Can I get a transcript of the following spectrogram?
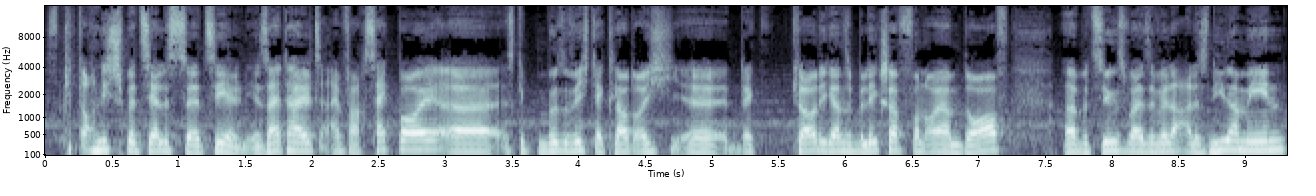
es gibt auch nichts Spezielles zu erzählen. Ihr seid halt einfach Sackboy, äh, es gibt einen Bösewicht, der klaut euch, äh, der klaut die ganze Belegschaft von eurem Dorf, äh, beziehungsweise will er alles niedermähen.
